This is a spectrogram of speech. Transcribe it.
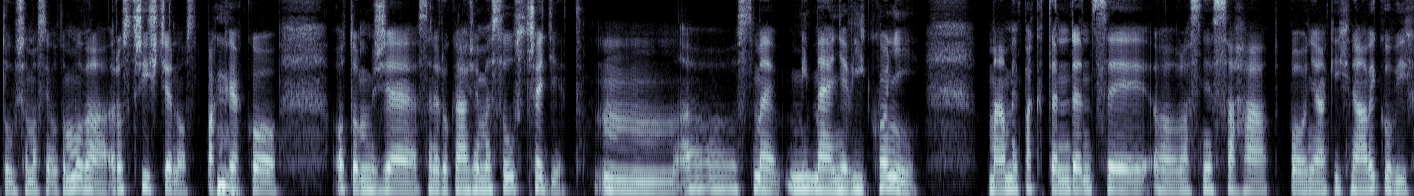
to už jsem vlastně o tom mluvila, roztříštěnost, pak hmm. jako o tom, že se nedokážeme soustředit, mm, jsme méně výkonní, Máme pak tendenci vlastně sahat po nějakých návykových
